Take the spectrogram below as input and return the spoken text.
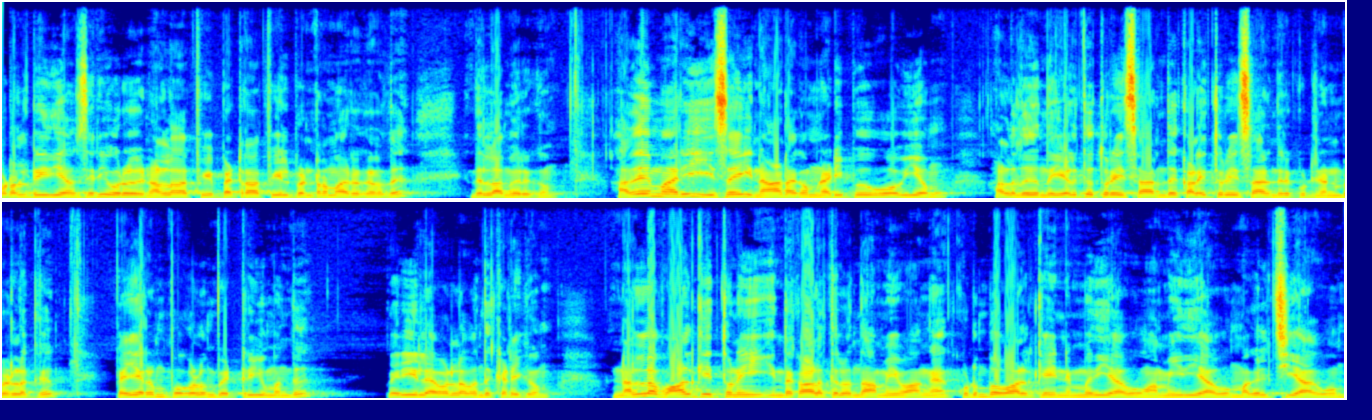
உடல் ரீதியாகவும் சரி ஒரு நல்லா ஃபீ பெட்டராக ஃபீல் பண்ணுற மாதிரி இருக்கிறது. இதெல்லாம் இருக்கும். அதே மாதிரி இசை நாடகம் நடிப்பு ஓவியம் அல்லது இந்த எழுத்துத்துறை சார்ந்து கலைத்துறை சார்ந்து இருக்கக்கூடிய நண்பர்களுக்கு பெயரும் புகழும் வெற்றியும் வந்து பெரிய லெவலில் வந்து கிடைக்கும். நல்ல வாழ்க்கை துணை இந்த காலத்தில் வந்து அமைவாங்க. குடும்ப வாழ்க்கை நிம்மதியாகவும் அமைதியாகவும் மகிழ்ச்சியாகவும்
